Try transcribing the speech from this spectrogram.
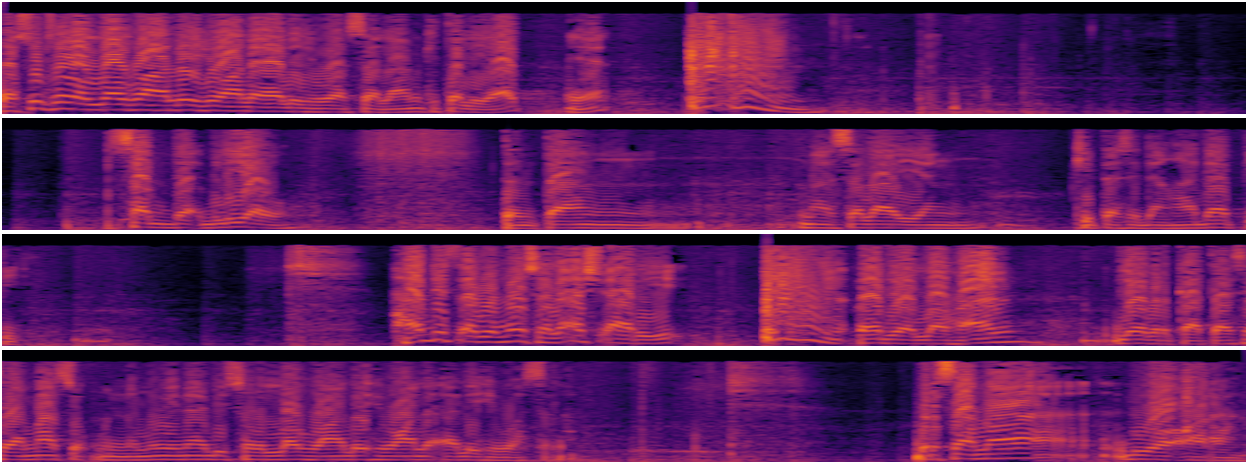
Rasul Shallallahu Alaihi Wasallam kita lihat ya. Sabda beliau tentang masalah yang kita sedang hadapi. Hadis Abu Musa al-Ash'ari radhiyallahu an dia berkata saya masuk menemui Nabi sallallahu alaihi wasallam bersama dua orang.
